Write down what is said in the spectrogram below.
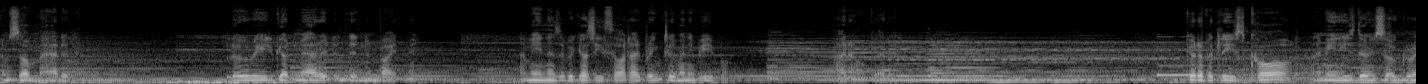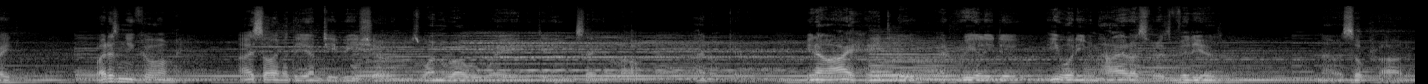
I'm so mad at him. Lou Reed got married and didn't invite me. I mean, is it because he thought I'd bring too many people? I don't get it. Could have at least called. I mean, he's doing so great. Why doesn't he call me? I saw him at the MTV show and he was one row away and he didn't even say hello. I don't get it. You know, I hate Lou. I really do. He wouldn't even hire us for his videos. And I was so proud of him.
